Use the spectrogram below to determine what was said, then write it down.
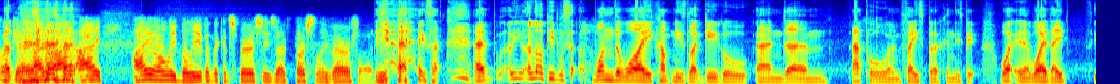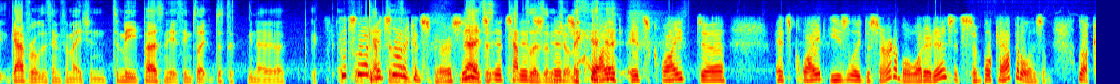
okay. I, I, I I only believe in the conspiracies I've personally verified. Yeah, exactly. Uh, I mean, a lot of people wonder why companies like Google and um, Apple and Facebook and these people, why you know, why they gather all this information. To me personally, it seems like just a you know. A It's not. It's not a conspiracy. No, it's just capitalism, It's, surely. it's quite. It's quite. Uh, it's quite easily discernible what it is. It's simple capitalism. Look,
